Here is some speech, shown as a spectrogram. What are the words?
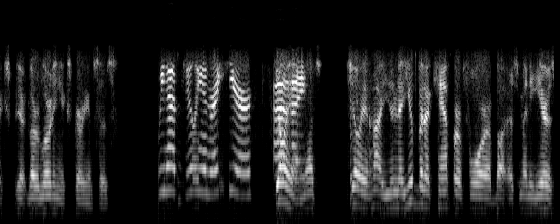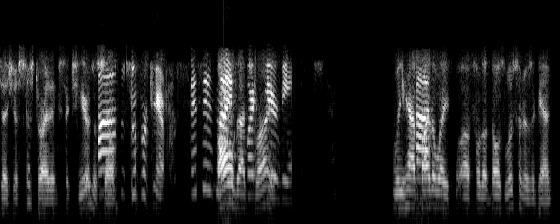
exp- their learning experiences? We have Jillian right here. Jillian, Hi. that's Jillian. Hi. You know, you've been a camper for about as many years as your sister. I think six years or so. Uh, Super camper. This is my Oh, that's fourth right. year being. We have, by Uh, the way, uh, for the, those listeners again,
